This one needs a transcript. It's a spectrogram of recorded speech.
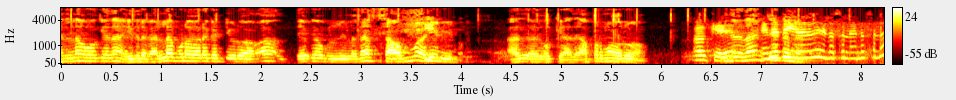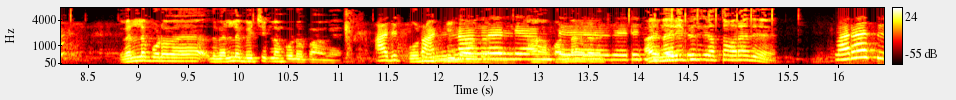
எல்லாம் ஓகே தான். இதுல வெள்ளை புடவை வேற கட்டி விடுவாங்க. தேவையா புள்ளில தான் செம்ம அடி அடிக்கணும். அது ஓகே அது அப்புறமா வருவோம். ஓகே? என்ன சொன்ன என்ன சொன்ன? வெள்ளை புடவை வெள்ளை பெட்ஷீட் எல்லாம் போட்டு வைப்பாங்க அது பொண்ணு bleed பண்ணாங்களா ஆகுது. ஆ, பண்ணாங்களா? இல்லையா அது நிறைய பேருக்கு ரத்தம் வராது. வராது.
